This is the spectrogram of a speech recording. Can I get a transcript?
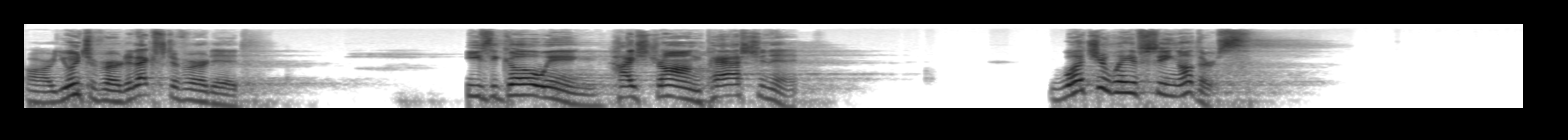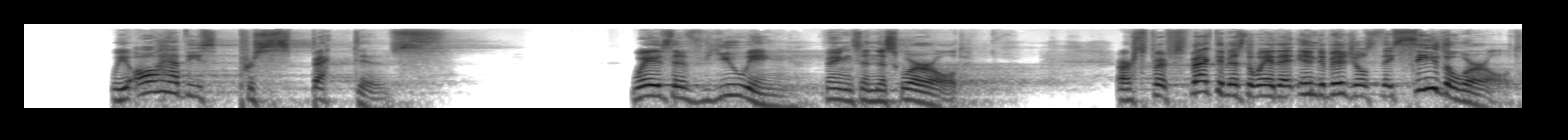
Are you introverted, extroverted, easygoing, high strung, passionate? What's your way of seeing others? We all have these perspectives, ways of viewing things in this world. Our perspective is the way that individuals they see the world.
